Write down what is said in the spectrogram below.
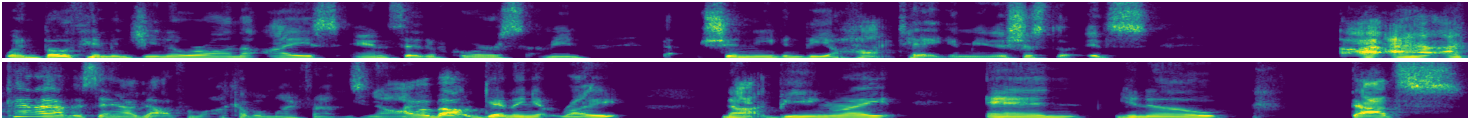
when both him and Gino are on the ice. And said, of course. I mean, that shouldn't even be a hot take. I mean, it's just it's I, I, I kind of have a saying I got from a couple of my friends. You know, I'm about getting it right, not being right, and you know, that's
